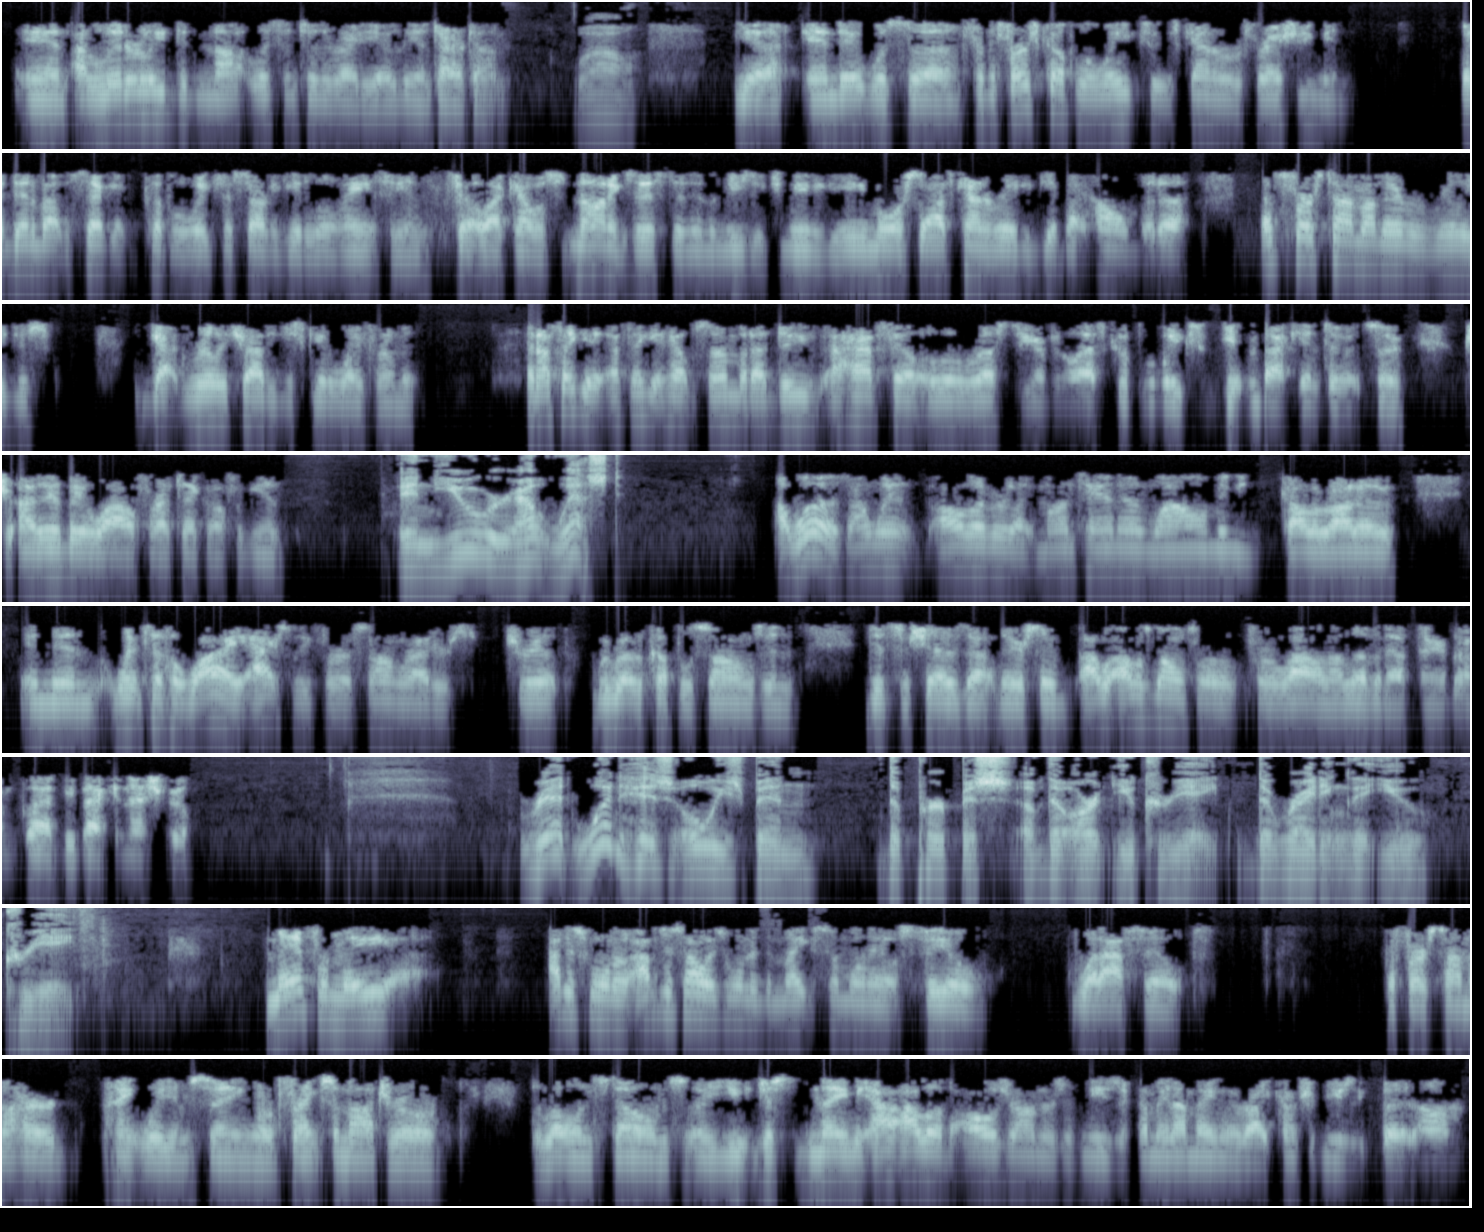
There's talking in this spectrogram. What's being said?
and I literally did not listen to the radio the entire time. Wow. Yeah, and it was uh for the first couple of weeks it was kind of refreshing and but then about the second couple of weeks I started to get a little antsy and felt like I was non existent in the music community anymore, so I was kinda ready to get back home. But uh that's the first time I've ever really just got really tried to just get away from it and I think it I think it helped some, but I do I have felt a little rusty over the last couple of weeks getting back into it. So uh, it'll be a while before I take off again. And you were out west. I was. I went all over like Montana and Wyoming and Colorado, and then went to Hawaii actually for a songwriters trip. We wrote a couple of songs and did some shows out there. So I, I was gone for for a while, and I love it out there. But I'm glad to be back in Nashville. Rhett, what has always been the purpose of the art you create, the writing that you create? Man, for me, I just want to. I've just always wanted to make someone else feel what I felt the first time I heard Hank Williams sing, or Frank Sinatra, or the Rolling Stones. Uh, you just name it. I, I love all genres of music. I mean, I mainly write country music, but um,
